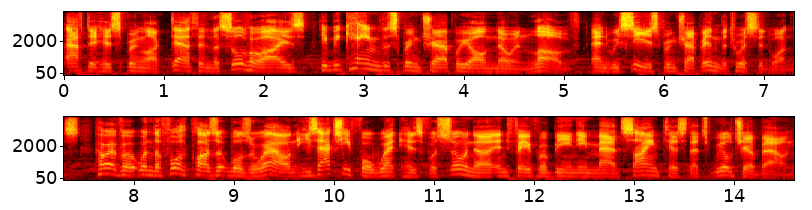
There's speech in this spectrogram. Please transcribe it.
After his springlock death in the Silver Eyes, he became the Springtrap we all know and love, and we see Springtrap in the Twisted Ones. However, when the Fourth Closet rolls around, he's actually forwent his persona in favor of being a mad scientist that's wheelchair bound.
